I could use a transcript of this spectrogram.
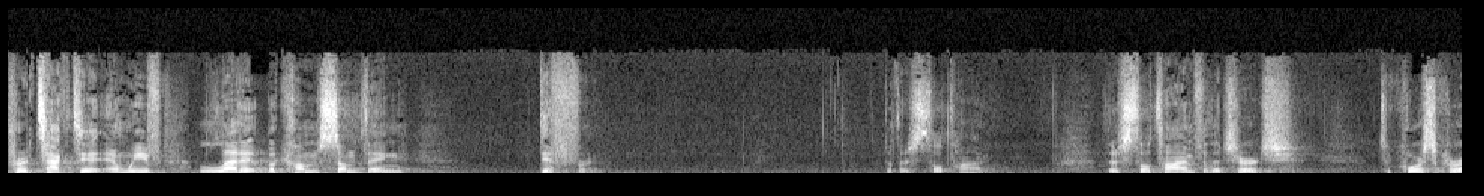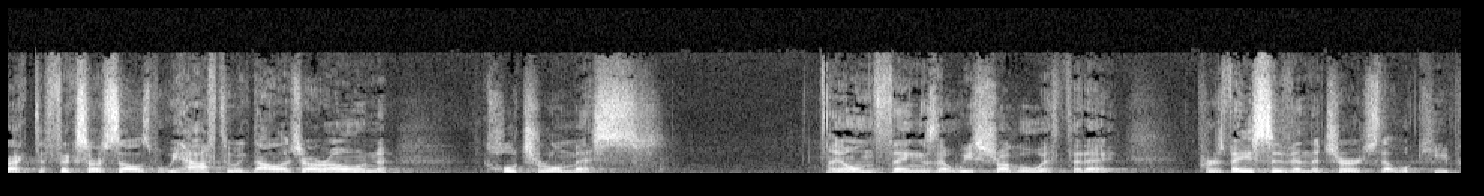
protect it, and we've let it become something different. But there's still time. There's still time for the church to course correct, to fix ourselves, but we have to acknowledge our own cultural miss, the own things that we struggle with today, pervasive in the church that will keep,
